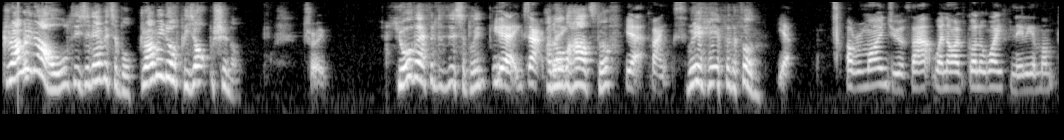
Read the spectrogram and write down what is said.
growing old is inevitable. Growing up is optional. True. You're there for the discipline Yeah, exactly. and all the hard stuff. Yeah, thanks. We're here for the fun. I'll remind you of that when I've gone away for nearly a month.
